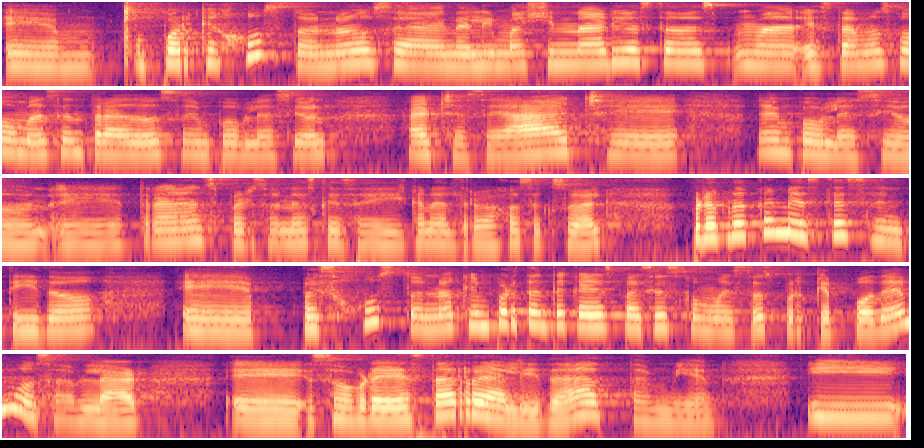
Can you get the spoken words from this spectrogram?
em, porque justo, ¿no? O sea, en el imaginario estamos, estamos como más centrados en población HCH, en población eh, trans, personas que se dedican al trabajo sexual, pero creo que en este sentido eh, pues justo, ¿no? Qué importante que haya espacios como estos porque podemos hablar eh, sobre esta realidad también y,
